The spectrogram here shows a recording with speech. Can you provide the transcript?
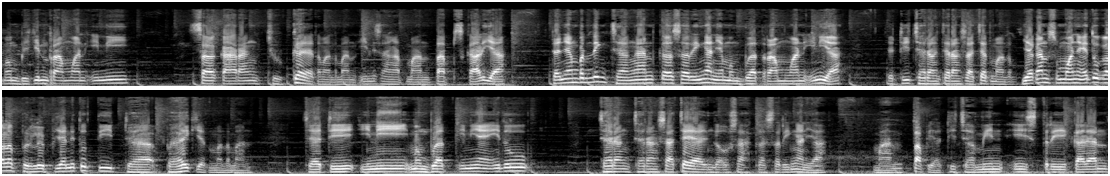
membuat ramuan ini sekarang juga ya teman-teman. Ini sangat mantap sekali ya. Dan yang penting jangan keseringan ya membuat ramuan ini ya jadi jarang-jarang saja teman-teman. Ya kan semuanya itu kalau berlebihan itu tidak baik ya teman-teman. Jadi ini membuat ini itu jarang-jarang saja ya nggak usah keseringan ya. Mantap ya dijamin istri kalian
